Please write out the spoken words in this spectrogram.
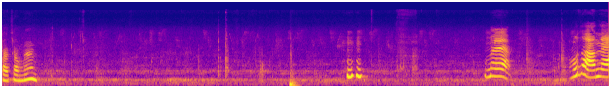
ฝากช่องน้แม่รู้ถามแน่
